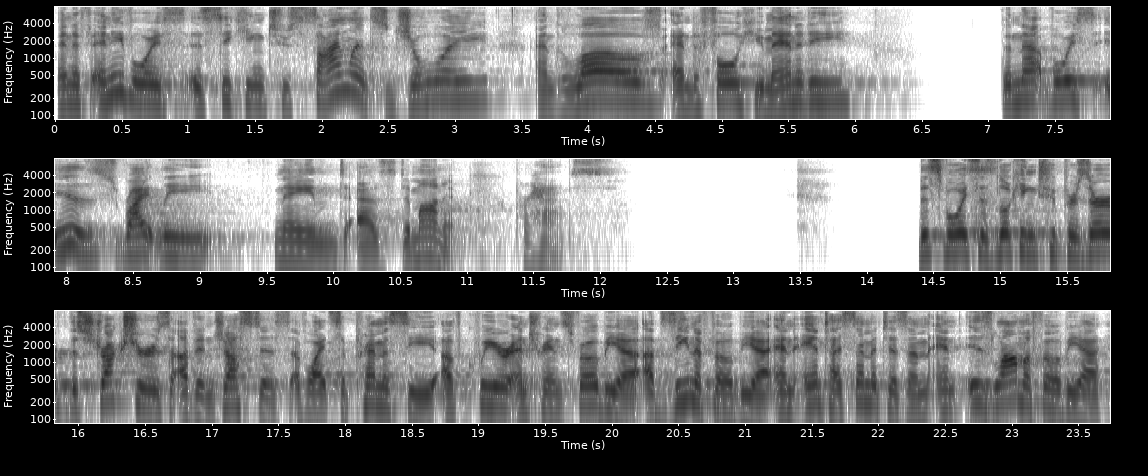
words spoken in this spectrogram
And if any voice is seeking to silence joy and love and full humanity, then that voice is rightly named as demonic, perhaps. This voice is looking to preserve the structures of injustice, of white supremacy, of queer and transphobia, of xenophobia and anti Semitism and Islamophobia.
